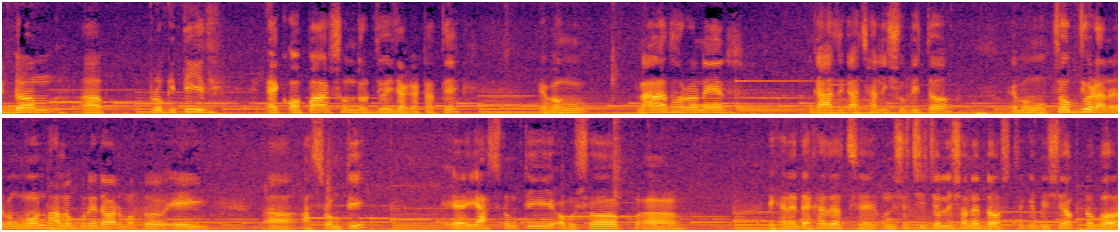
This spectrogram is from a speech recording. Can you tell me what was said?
একদম প্রকৃতির এক অপার সৌন্দর্য এই জায়গাটাতে এবং নানা ধরনের গাছ গাছালি সুবিত এবং চোখ জোড়ানো এবং মন ভালো করে দেওয়ার মতো এই আশ্রমটি। এই আশ্রমটি অবশ্য এখানে দেখা যাচ্ছে উনিশশো সনের দশ থেকে বিশে অক্টোবর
